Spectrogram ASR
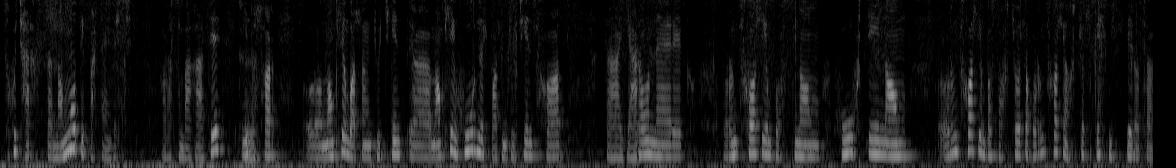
сөхөж харах хэвээр номнуудыг бас ангилж оруулсан байгаа тий. Энд болохоор Монголын болон жүжигийн Монголын хүүрнэл болон жүжигийн зохиол за яруу найраг, уран зохиолын бус ном, хүүхдийн ном уран зохиолын бос орчуулга, уран зохиолын орчуулга гэх мэтээр одоо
